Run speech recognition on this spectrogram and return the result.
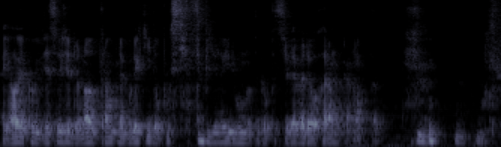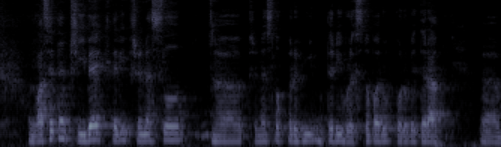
a jo, jako že Donald Trump nebude chtít opustit Bílý dům, no tak ho prostě vyvede ochranka, no. Tak. Hmm. On vlastně ten příběh, který přinesl, uh, přineslo první úterý v listopadu v podobě teda Eh,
